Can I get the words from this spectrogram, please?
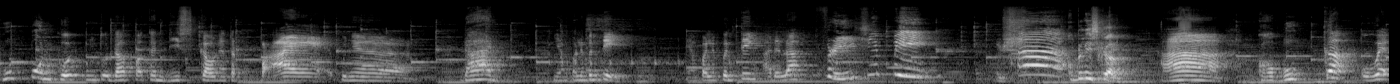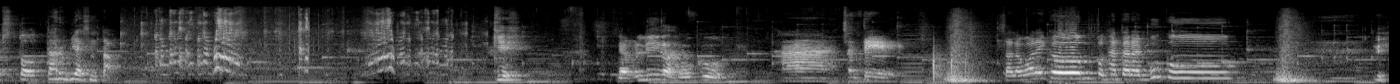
kupon kod untuk dapatkan diskaun yang terbaik punya. Dan yang paling penting, yang paling penting adalah free shipping. Uish, Ah. Aku beli sekarang. Ha, kau buka web store Tarbiyah Sentak. Okey. Dah belilah buku. Ha, cantik. Assalamualaikum, penghantaran buku. Eh,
